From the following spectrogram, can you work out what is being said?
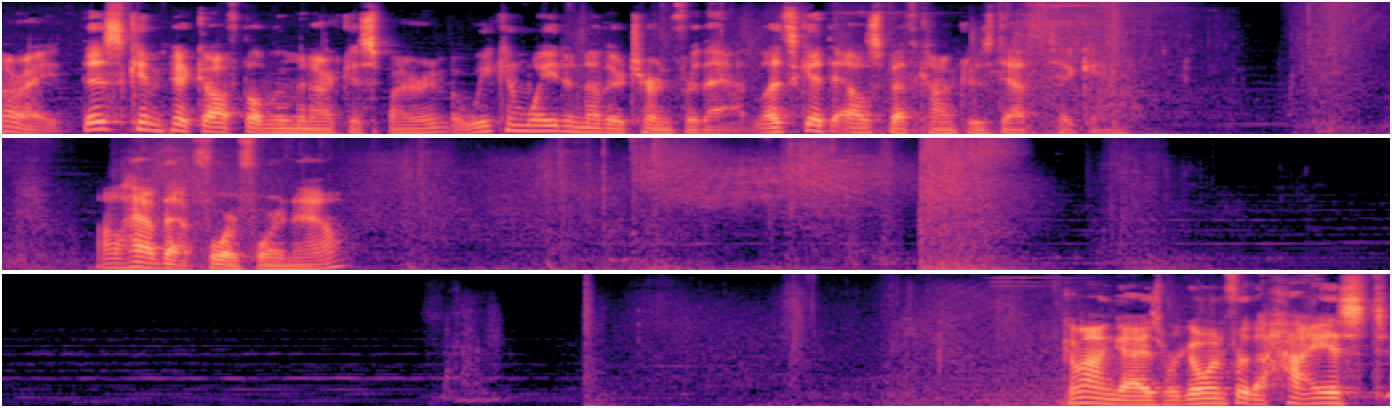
Alright, this can pick off the Luminarch Aspirant, but we can wait another turn for that. Let's get to Elspeth Conquers Death ticking. I'll have that 4-4 now. Come on, guys. We're going for the highest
